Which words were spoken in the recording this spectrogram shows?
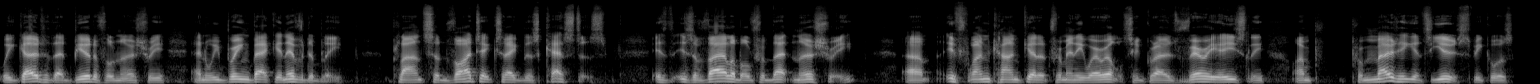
we go to that beautiful nursery and we bring back inevitably plants, and Vitex agnus castus is, is available from that nursery um, if one can't get it from anywhere else. It grows very easily. I'm p- promoting its use because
